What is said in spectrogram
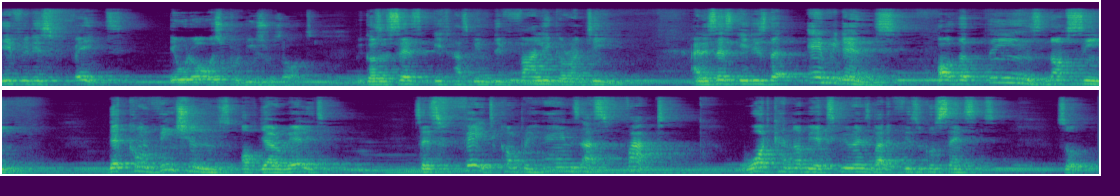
if it is faith, it would always produce results. Because it says it has been divinely guaranteed. And it says it is the evidence of the things not seen, the convictions of their reality. It says faith comprehends as fact what cannot be experienced by the physical senses. So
